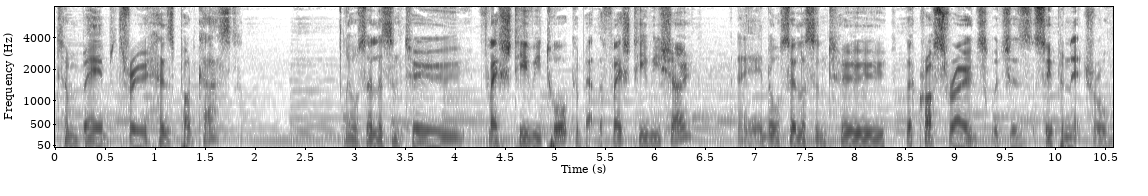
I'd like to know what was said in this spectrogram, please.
Tim Babb through his podcast. I also listen to Flash TV Talk about the Flash TV show and also listen to The Crossroads, which is Supernatural.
